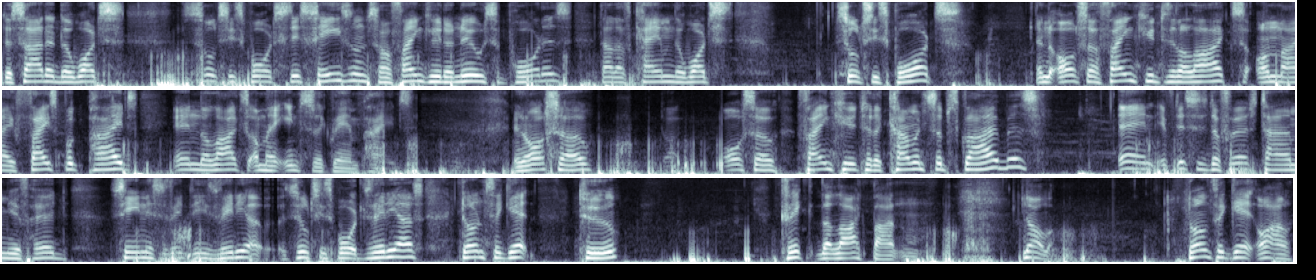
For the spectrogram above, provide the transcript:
decided to watch Schultzy Sports this season. So thank you to new supporters that have came to watch Schultzy Sports. And also thank you to the likes on my Facebook page and the likes on my Instagram page. And also also thank you to the current subscribers. And if this is the first time you've heard seen this, these video Schultzy Sports videos, don't forget to click the like button. No, don't forget, well,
